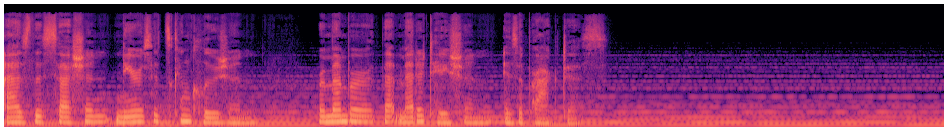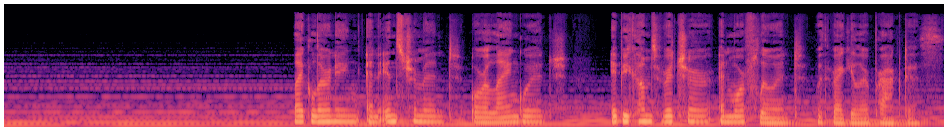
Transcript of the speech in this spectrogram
As this session nears its conclusion, remember that meditation is a practice. Like learning an instrument or a language, it becomes richer and more fluent with regular practice.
